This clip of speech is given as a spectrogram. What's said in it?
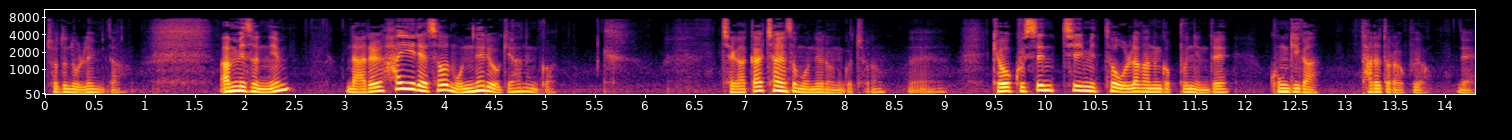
저도 놀랍니다. 안미선님 나를 하일에서 못 내려오게 하는 것. 제가 깔창에서 못 내려오는 것처럼. 네. 겨우 9cm 올라가는 것 뿐인데 공기가 다르더라고요. 네.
